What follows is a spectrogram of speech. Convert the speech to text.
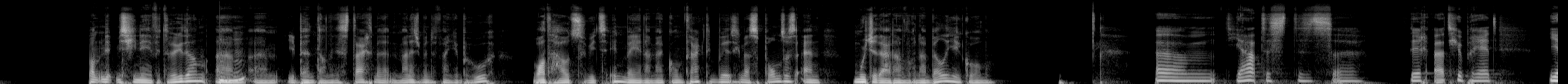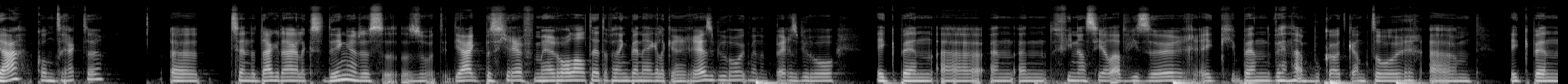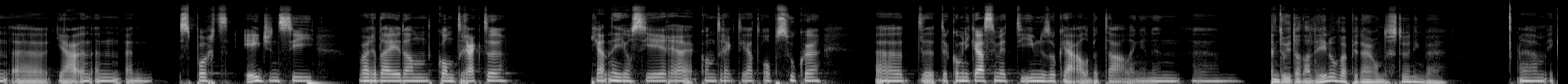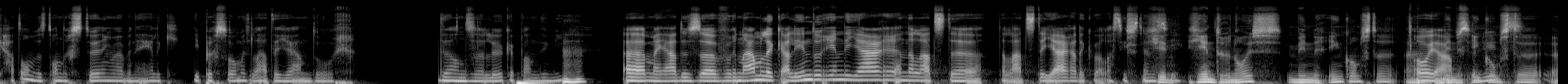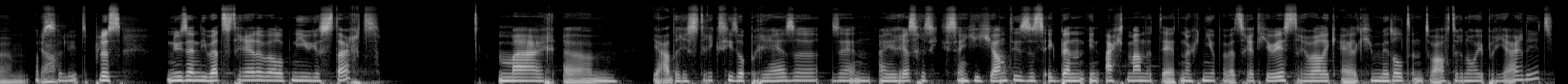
Want misschien even terug dan. Mm -hmm. um, um, je bent dan gestart met het management van je broer. Wat houdt zoiets in? Ben je dan met contracten bezig met sponsors en moet je daar dan voor naar België komen? Um, ja, het is, het is uh, zeer uitgebreid. Ja, contracten. Uh, het zijn de dagdagelijkse dingen. Dus eh, zo, ja, ik beschrijf mijn rol altijd van ik ben eigenlijk een reisbureau, ik ben een persbureau, ik ben uh, een, een, financieel adviseur, ik ben bijna een boekhoudkantoor, um, ik ben ja, een, een, een sportagency waar dat je dan contracten gaat negociëren, contracten gaat opzoeken. De, de communicatie met team, dus ook ja, alle betalingen. En, um... en doe je dat alleen of heb je daar ondersteuning bij? Um, ik had ondersteuning, maar we hebben eigenlijk die persoon moeten laten gaan door de, onze leuke pandemie. Mm -hmm. uh, maar ja, dus uh, voornamelijk alleen doorheen de jaren en de laatste, de laatste jaren had ik wel assistentie. Geen, geen toernoois, minder inkomsten. Uh, oh ja, minder absoluut. inkomsten. Um, absoluut. Ja. Plus, nu zijn die wedstrijden wel opnieuw gestart. Maar um, ja, de restricties op reizen zijn, reisrestricties zijn gigantisch. Dus ik ben in acht maanden tijd nog niet op een wedstrijd geweest, terwijl ik eigenlijk gemiddeld een twaalf toernooien per jaar deed.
